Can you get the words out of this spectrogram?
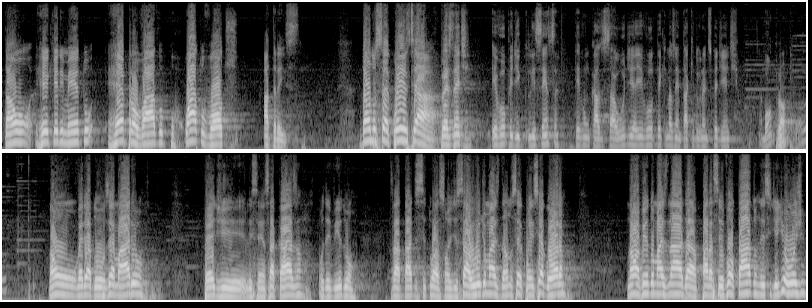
Então, requerimento reprovado por quatro votos a três. Dando sequência. Presidente, eu vou pedir licença. Teve um caso de saúde e aí vou ter que me ausentar aqui do grande expediente. Tá bom? Pronto. Então, o vereador Zé Mário pede licença à casa, por devido tratar de situações de saúde, mas dando sequência agora. Não havendo mais nada para ser votado nesse dia de hoje,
